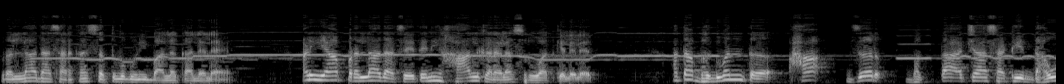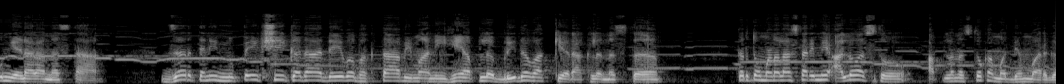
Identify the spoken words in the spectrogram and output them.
प्रल्हादासारखा सत्वगुणी बालक आलेला आहे. आणि या प्रल्हादाचे त्यांनी हाल करायला सुरुवात केलेले आहेत. आता भगवंत हा जर भक्ताच्या साठी धावून येणारा नसता जर त्यांनी नुपेक्षी कदा देव भक्ताभिमानी हे आपलं ब्रीद वाक्य राखलं नसतं तर तो म्हणाला असता रे मी आलो असतो. आपला नसतो का मध्यम मार्ग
